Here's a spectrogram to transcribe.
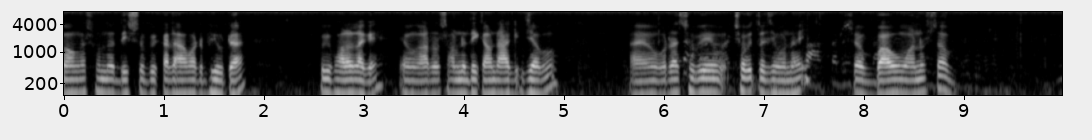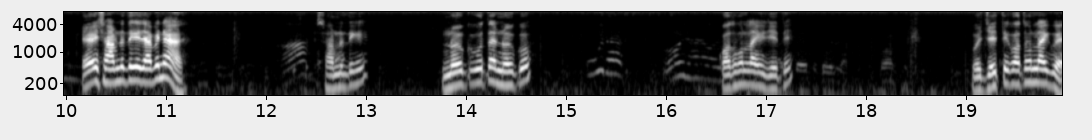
গঙ্গা সুন্দর দৃশ্য বিকালে আবার ভিউটা খুবই ভালো লাগে এবং আরও সামনের দিকে আমরা আগে যাব। ওরা ছবি ছবি তুলছে মনে হয়। সব বাবু মানুষ সব। এই সামনের দিকে যাবি না? সামনের দিকে? নৌকো কোথায় নৌকো? কতক্ষণ লাগবে যেতে? ওই যেতে কতক্ষণ লাগবে?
